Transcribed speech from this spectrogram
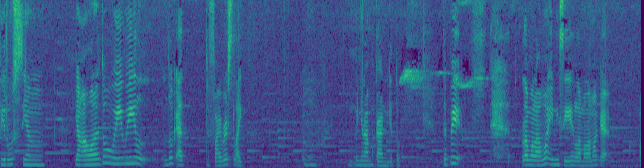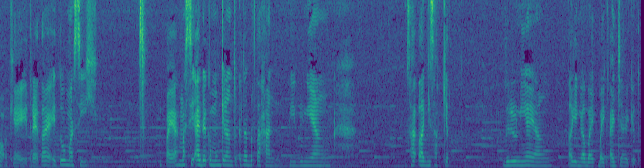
virus yang yang awalnya tuh we will look at the virus like uh, menyeramkan gitu. Tapi lama-lama ini sih lama-lama kayak oh, oke okay, ternyata itu masih apa ya masih ada kemungkinan untuk kita bertahan di dunia yang sa lagi sakit. Di dunia yang lagi nggak baik-baik aja gitu.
